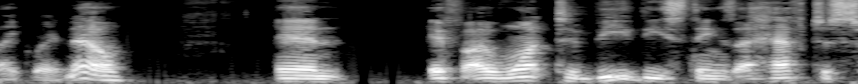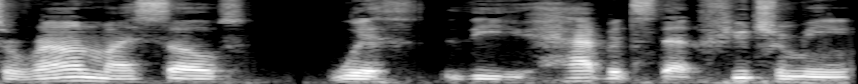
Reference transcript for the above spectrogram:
like right now. And if I want to be these things, I have to surround myself with the habits that future me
